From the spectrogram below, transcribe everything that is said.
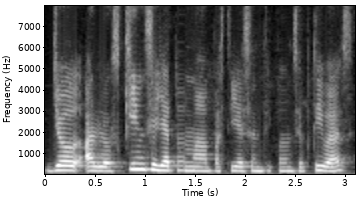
yo a los 15 ya tomaba pastillas anticonceptivas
